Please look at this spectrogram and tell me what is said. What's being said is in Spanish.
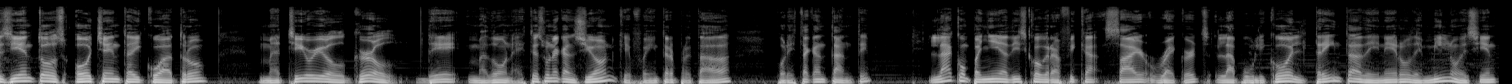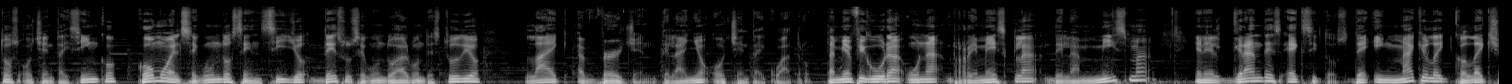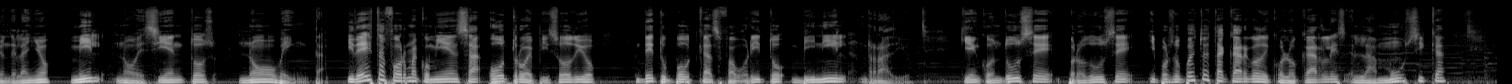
1984, Material Girl de Madonna. Esta es una canción que fue interpretada por esta cantante. La compañía discográfica Sire Records la publicó el 30 de enero de 1985 como el segundo sencillo de su segundo álbum de estudio, Like a Virgin, del año 84. También figura una remezcla de la misma en el Grandes Éxitos de Immaculate Collection del año 1990. Y de esta forma comienza otro episodio de tu podcast favorito, Vinil Radio. quien conduce, produce y por supuesto está a cargo de colocarles la música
